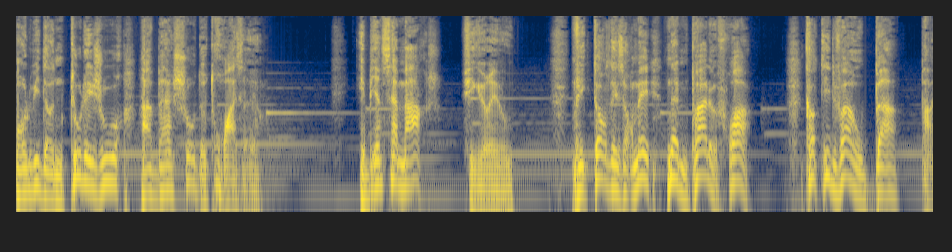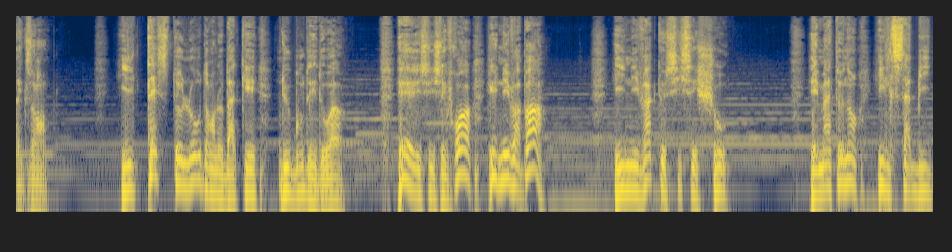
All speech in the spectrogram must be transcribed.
on lui donne tous les jours un bain chaud de trois heures. Eh bien, ça marche, figurez-vous. Victor, désormais, n'aime pas le froid. Quand il va au bain, par exemple, il teste l'eau dans le baquet du bout des doigts. Et si c'est froid, il n'y va pas. Il n'y va que si c'est chaud. Et maintenant, il s'habille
